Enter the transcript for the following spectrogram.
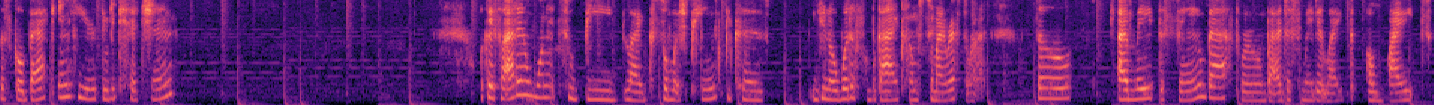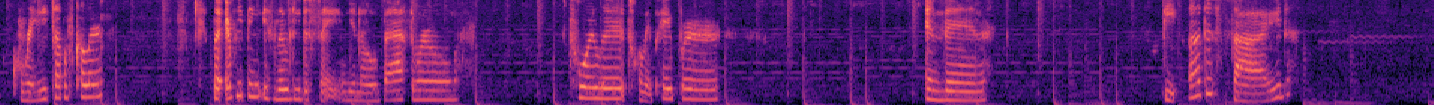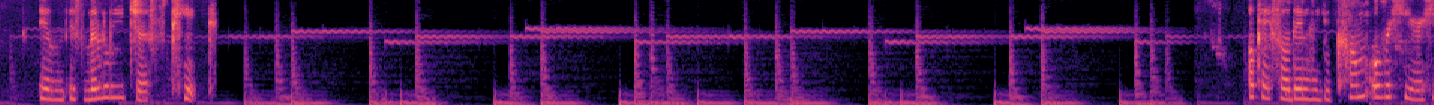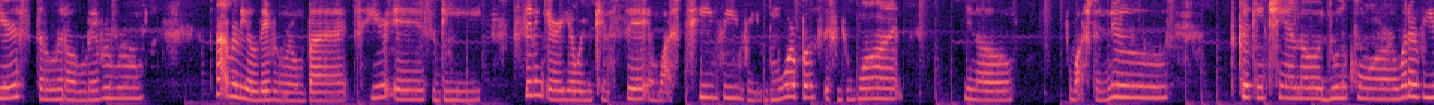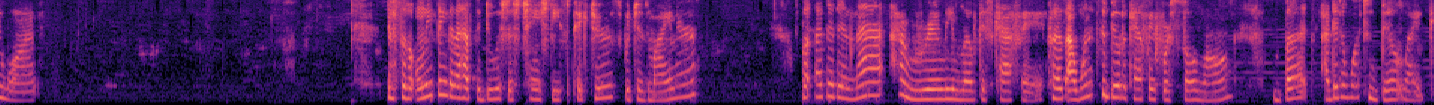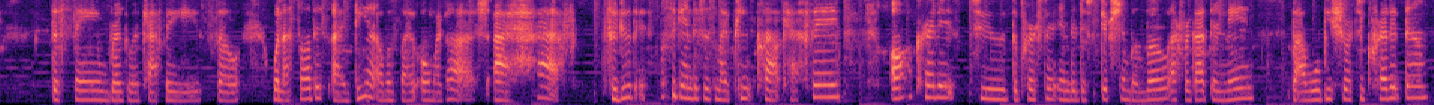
let's go back in here through the kitchen. Okay, so I didn't want it to be like so much pink because you know, what if a guy comes to my restaurant? So I made the same bathroom, but I just made it like a white gray type of color. But everything is literally the same, you know, bathroom, toilet, toilet paper, and then the other side it is literally just pink. Okay, so then when you come over here, here's the little living room. Not really a living room, but here is the sitting area where you can sit and watch TV, read more books if you want, you know, watch the news, the cooking channel, unicorn, whatever you want. And so the only thing that I have to do is just change these pictures, which is minor. But other than that, I really love this cafe because I wanted to build a cafe for so long, but I didn't want to build like the same regular cafes. So when I saw this idea, I was like, oh my gosh, I have to do this. Once again, this is my Pink Cloud Cafe. All credits to the person in the description below. I forgot their name, but I will be sure to credit them.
